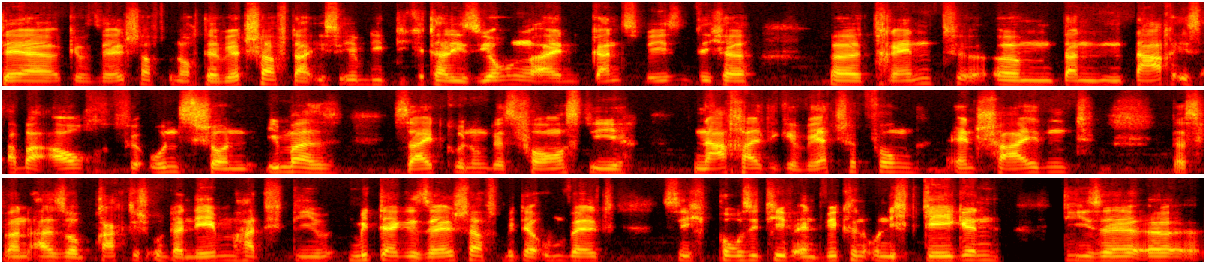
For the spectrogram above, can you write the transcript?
der Gesellschaft und auch der Wirtschaft. Da ist eben die Digitalisierung ein ganz wesentlicher äh, Trend. Ähm, danach ist aber auch für uns schon immer seit Gründung des Fonds die nachhaltige Wertschöpfung entscheidend, dass man also praktisch Unternehmen hat, die mit der Gesellschaft, mit der Umwelt sich positiv entwickeln und nicht gegen diese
